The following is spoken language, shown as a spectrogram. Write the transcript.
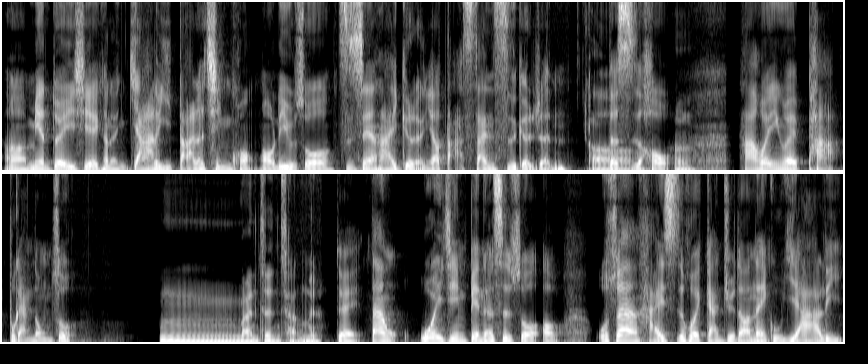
呃，面对一些可能压力大的情况哦，例如说只剩下他一个人要打三四个人的时候，嗯。他会因为怕不敢动作，嗯，蛮正常的。对，但我已经变得是说，哦，我虽然还是会感觉到那股压力，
